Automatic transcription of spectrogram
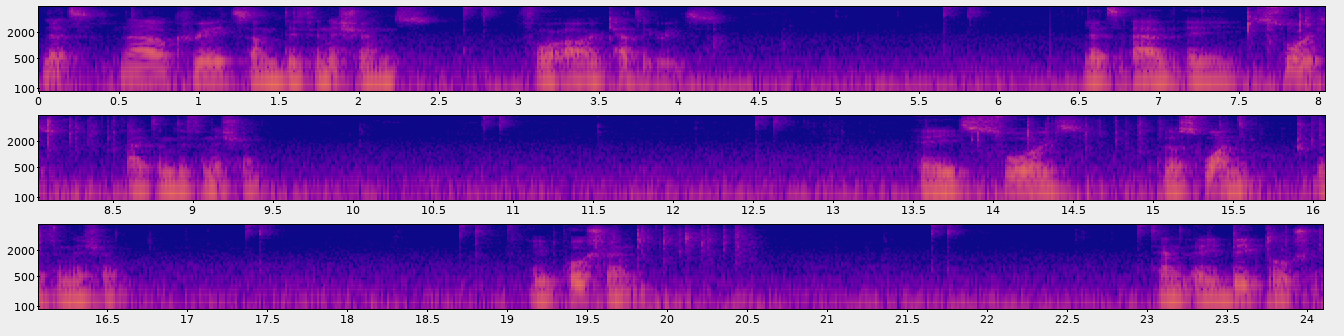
Let's now create some definitions for our categories. Let's add a sort item definition, a sword plus one definition, a potion, and a big potion.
